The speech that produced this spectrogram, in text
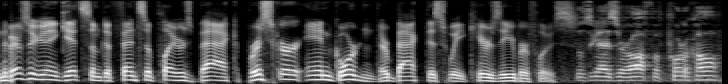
And the Bears are going to get some defensive players back. Brisker and Gordon, they're back this week. Here's Eberflus. Those guys are off of protocol.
